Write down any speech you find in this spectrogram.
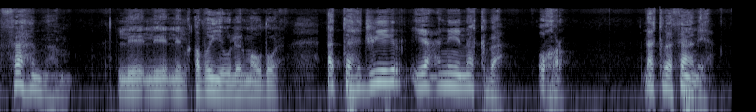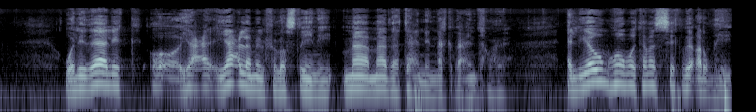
فهمهم للقضية وللموضوع. التهجير يعني نكبة أخرى نكبة ثانية. ولذلك يعلم الفلسطيني ما ماذا تعني النكبة عنده. صحيح. اليوم هو متمسك بأرضه.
